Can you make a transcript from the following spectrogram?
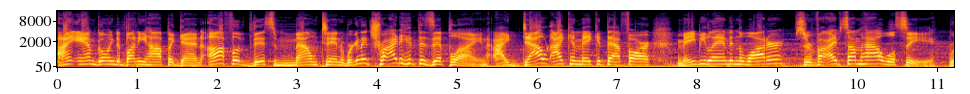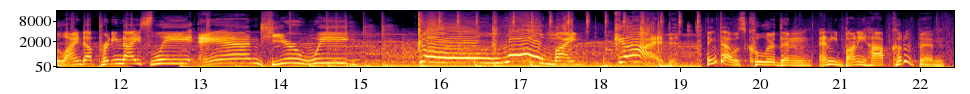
I am going to bunny hop again off of this mountain. We're going to try to hit the zip line. I doubt I can make it that far. Maybe land in the water, survive somehow. We'll see. We're lined up pretty nicely. And here we go. Whoa, my God. I think that was cooler than any bunny hop could have been.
